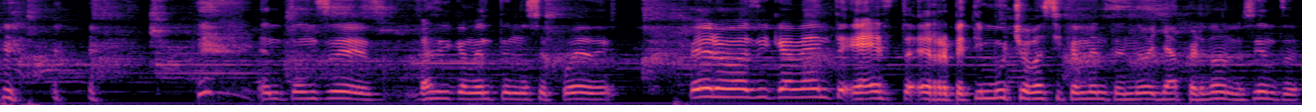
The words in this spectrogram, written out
Entonces, básicamente no se puede. Pero básicamente, eh, repetí mucho básicamente, no, ya, perdón, lo siento.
